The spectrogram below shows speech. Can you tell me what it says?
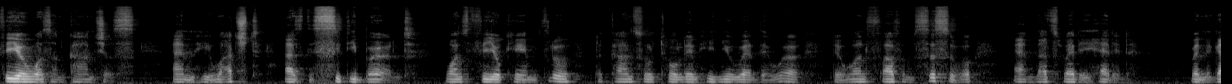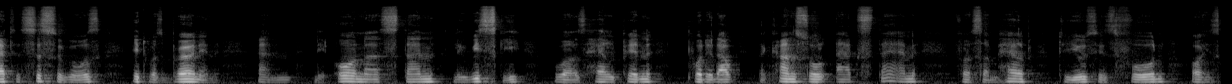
Theo was unconscious and he watched as the city burned. Once Theo came through, the consul told him he knew where they were. They weren't far from Cicero, and that's where they headed. When they got to Cicero's, it was burning, and the owner, Stan Leweski, was helping put it out. The consul asked Stan for some help to use his phone or his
